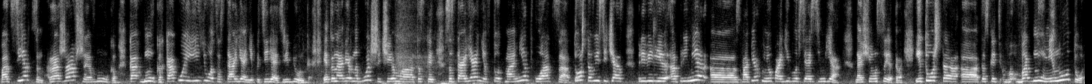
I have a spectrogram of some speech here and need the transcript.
под сердцем, рожавшая в, мукам, в муках. Какое ее состояние потерять ребенка? Это, наверное, больше, чем, а, так сказать, состояние в тот момент у отца. То, что вы сейчас привели а, пример, а, во-первых, у него погибла вся семья. Начнем с этого. И то, что, а, так сказать, в, одну минуту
